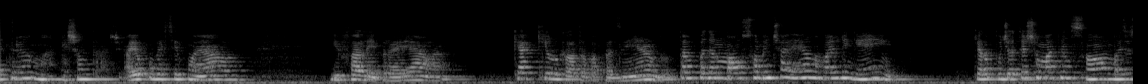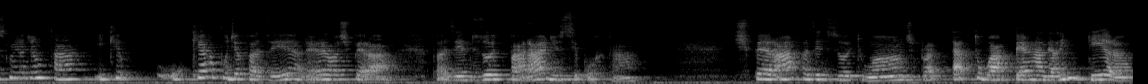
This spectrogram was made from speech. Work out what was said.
é drama, é chantagem. Aí eu conversei com ela e falei para ela que aquilo que ela estava fazendo estava fazendo mal somente a ela, mais ninguém. Que ela podia até chamar atenção, mas isso não ia adiantar. E que o que ela podia fazer era ela esperar fazer 18, parar de se cortar, esperar fazer 18 anos para tatuar a perna dela inteira,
